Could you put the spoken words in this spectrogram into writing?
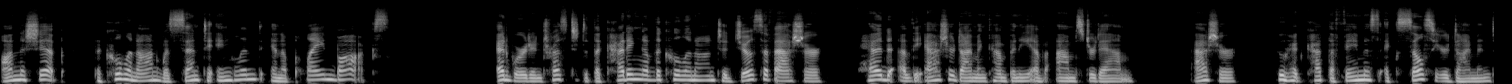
on the ship, the Cullinan was sent to England in a plain box. Edward entrusted the cutting of the Cullinan to Joseph Asscher, head of the Asscher Diamond Company of Amsterdam. Asscher, who had cut the famous Excelsior diamond,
